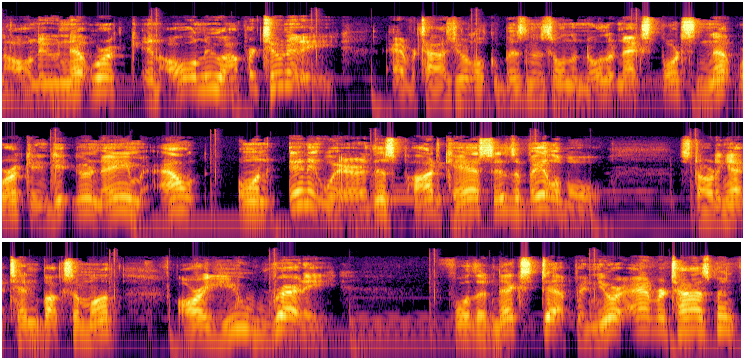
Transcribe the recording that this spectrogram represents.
all new network an all new opportunity. Advertise your local business on the Northern Neck Sports Network and get your name out on anywhere this podcast is available. Starting at 10 bucks a month, are you ready for the next step in your advertisement?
